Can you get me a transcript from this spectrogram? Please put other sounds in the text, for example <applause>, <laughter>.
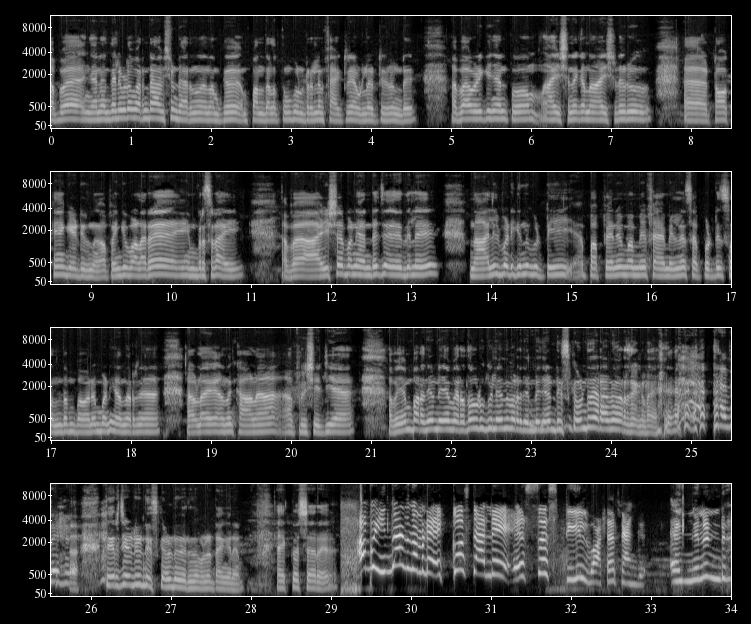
അപ്പോൾ ഞാൻ എന്തായാലും ഇവിടെ വരേണ്ട ആവശ്യമുണ്ടായിരുന്നു. നമുക്ക് പന്തളത്തും കുണ്ടറിലും ഫാക്ടറി ഔട്ട്ലെറ്റുകളുണ്ട് അപ്പോൾ ആ വഴിക്ക് ഞാൻ പോകും ആയിഷനെ കണ്ട. ആയിഷയുടെ ഒരു ടോക്ക് ഞാൻ കേട്ടിരുന്നു. അപ്പോൾ എനിക്ക് വളരെ ഇമ്പ്രസ്ഡ് ആയി. അപ്പോൾ ആയിഷ പണി എന്റെ ഇതിൽ നാലിൽ പഠിക്കുന്ന കുട്ടി പപ്പേനെയും മമ്മിയും ഫാമിലിനെ സപ്പോർട്ട് സ്വന്തം ഭവനം പണിയാന്ന് പറഞ്ഞാൽ അവളെ ഒന്ന് കാണുക അപ്രീഷിയേറ്റ് ചെയ്യുക അപ്പോൾ ഞാൻ പറഞ്ഞിട്ടുണ്ട് ഞാൻ വെറുതെ കൊടുക്കില്ല എന്ന് പറഞ്ഞിട്ടുണ്ട്. ഞാൻ ഡിസ്കൗണ്ട് തരാമെന്ന് പറഞ്ഞേക്കണേ തീർച്ചയായിട്ടും ഡിസ്കൗണ്ട് വരും നമ്മുടെ ടാങ്കിന്. Echo star steel water tank എങ്ങനെയുണ്ട്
